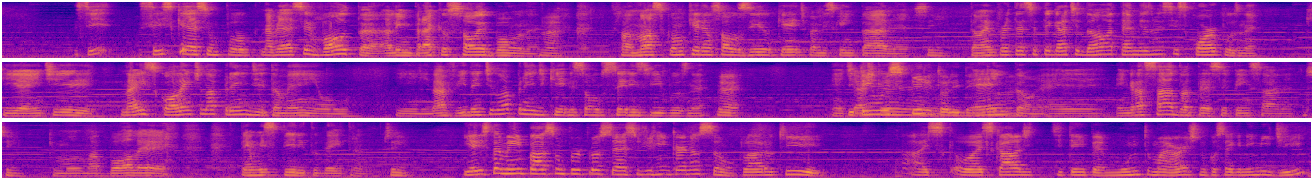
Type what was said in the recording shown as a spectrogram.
Se você esquece um pouco. Na verdade, você volta a lembrar que o sol é bom, né? É, Você fala, nossa, como queria um solzinho quente pra me esquentar, né? sim. Então é importante você ter gratidão até mesmo esses corpos, né? Que a gente. Na escola a gente não aprende também, ou. E na vida a gente não aprende que eles são seres vivos, né? É. E tem um que- espírito ali dentro, É, né? então, é, é engraçado até você pensar, né? Sim, Que uma, uma bola é, tem um espírito dentro. né? sim. E eles também passam por processo de reencarnação. Claro que a, a escala de, de tempo é muito maior, a gente não consegue nem medir.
